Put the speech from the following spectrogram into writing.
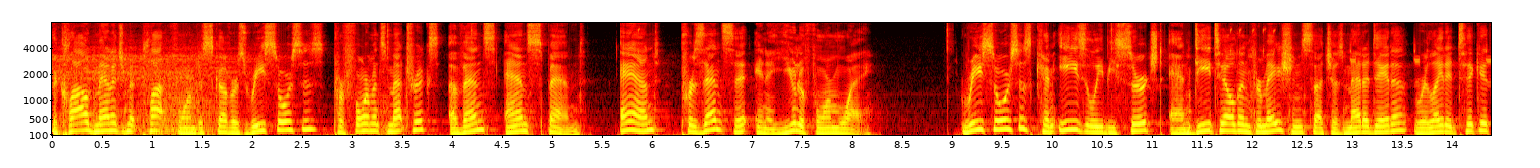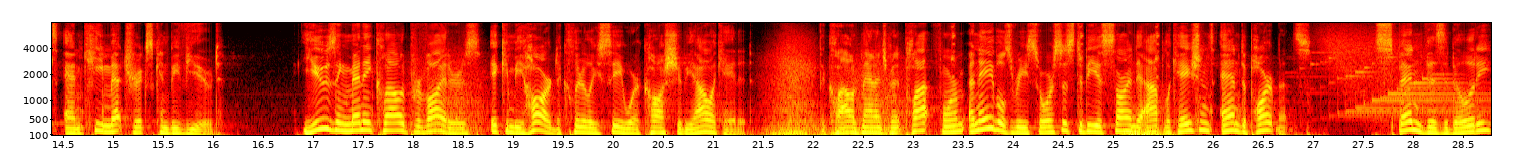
The Cloud Management Platform discovers resources, performance metrics, events, and spend, and presents it in a uniform way. Resources can easily be searched and detailed information such as metadata, related tickets, and key metrics can be viewed. Using many cloud providers, it can be hard to clearly see where costs should be allocated. The Cloud Management Platform enables resources to be assigned to applications and departments. Spend visibility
